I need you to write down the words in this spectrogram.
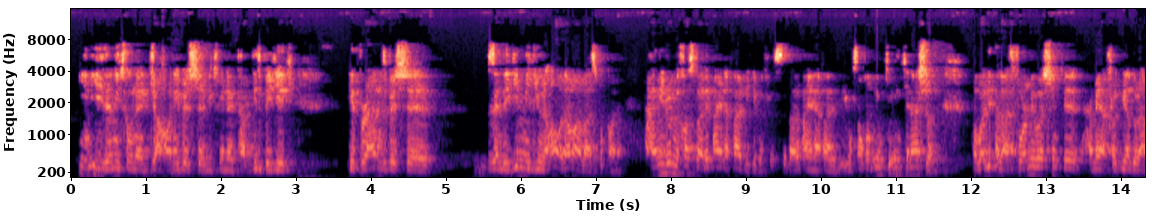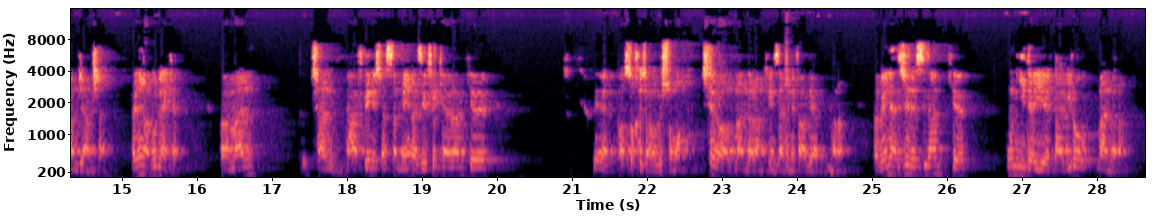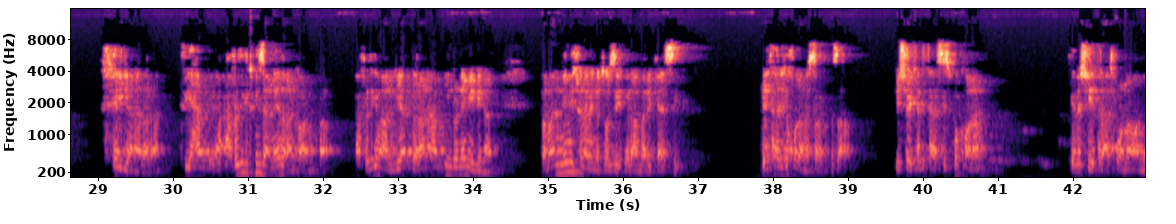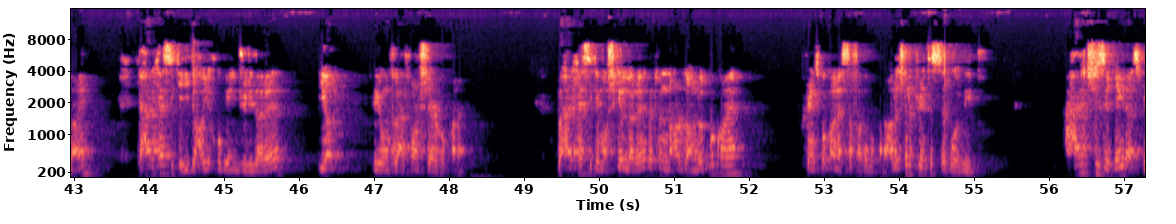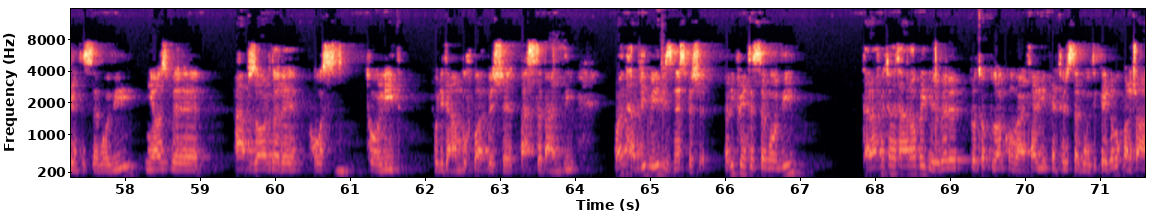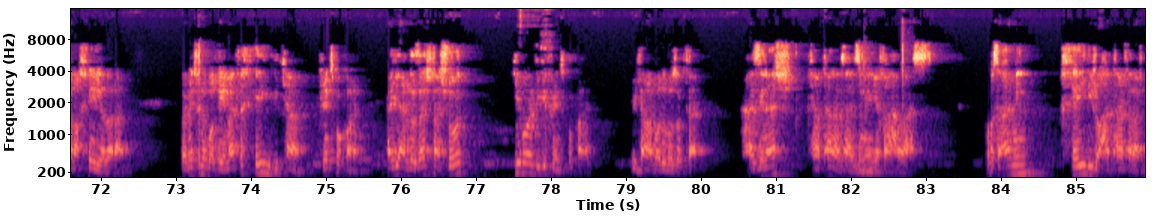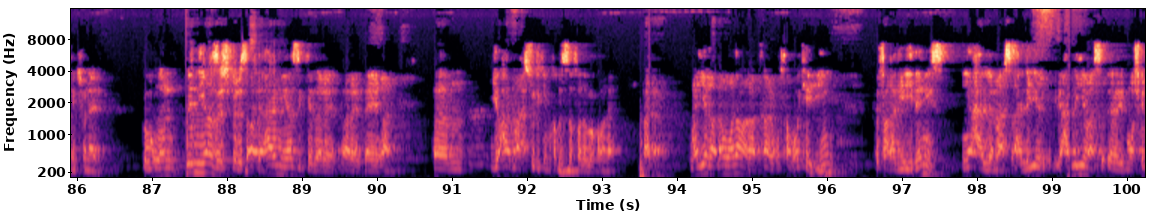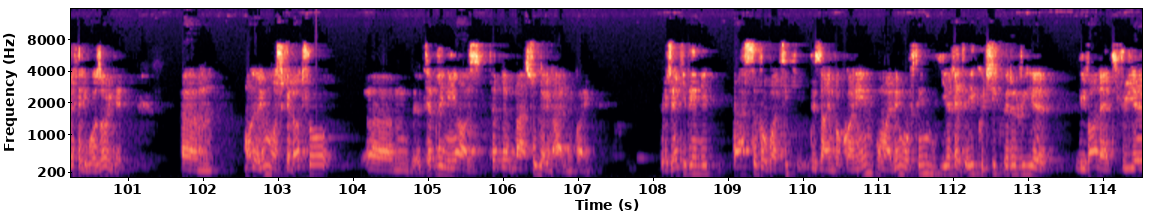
این ایده می‌تونه جهانی بشه می‌تونه تبدیل به یک یه برند بشه زندگی میلیون ها آدم عوض بکنه. همین رو می‌خواست برای پنج نفر دیگه بفرسته برای پنج نفر دیگه. گفتم خب این که این که نشد. ما باید پلتفرمی باشیم که همه افراد بیان دور هم جمع شن. ولی قبول نکرد. و من چند هفته نشستم به این قضیه فکر کردم که پاسخ جواب شما چرا من دارم تو این زمینه فعالیت می‌کنم؟ و به این نتیجه رسیدم که اون ایده قوی رو من دارم. خیلی ندارن. توی هم افرادی که تو این زمینه دارن کار می‌کنن. افرادی که معلولیت دارن هم این رو نمی‌بینن. و من نمی‌تونم اینو توضیح بدم برای کسی. بهتره که خودم استارت بزنم یه شرکتی تاسیس بکنم که بشه یه پلتفرم آنلاین که هر کسی که ایده های خوبی اینجوری داره بیاد توی اون platform share بکنه. و هر کسی که مشکل داره بتونه اونها دانلود بکنه پرینت بکنه استفاده بکنه. حالا چرا پرینت سه‌بعدی هر چیزی غیر از پرینت سه‌بعدی نیاز به ابزار داره پست تولید تولید انبوه باید بشه بسته بندی باید تبدیل به یه business بشه. ولی پرینت سه‌بعدی طرف می‌تونه طرح بگیره بره دو تا پلاک اونورتر یه پرینتر سه‌بعدی پیدا بکنه چون الان خیلی دارن. و می‌تونه با قیمت خیلی کم پرینت بکنه. اگه اندازش نشد یه بار دیگه پرینت بکنه. یکم ابعاد بزرگتر. هزینهش کمتر از هزینه قهوه است. واسه همین خیلی راحت تر طرف می‌تونه به اون به نیازش برسه. آره هر نیازی که داره. آره دقیقا. یا هر محصولی که می‌خواد استفاده بکنه. من یه قدم اومدم عقبتر. گفتم اوکی این فقط یه ایده نیست. این حل مسئله حل یه مشکل خیلی بزرگه. ما داریم مشکلات رو طبق نیاز طبق محصول داریم حل می‌کنیم. به جای اینکه یک دست رباتیک design بکنیم اومدیم گفتیم یه قطعه کوچیک بره روی لیوانت روی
